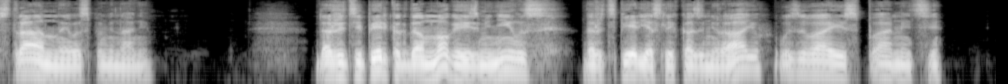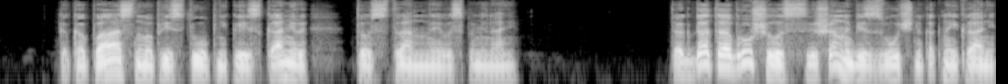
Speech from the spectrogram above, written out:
Странные воспоминания. Даже теперь, когда многое изменилось, даже теперь я слегка замираю, вызывая из памяти, как опасного преступника из камеры, то странные воспоминания. Тогда-то обрушилась совершенно беззвучно, как на экране,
